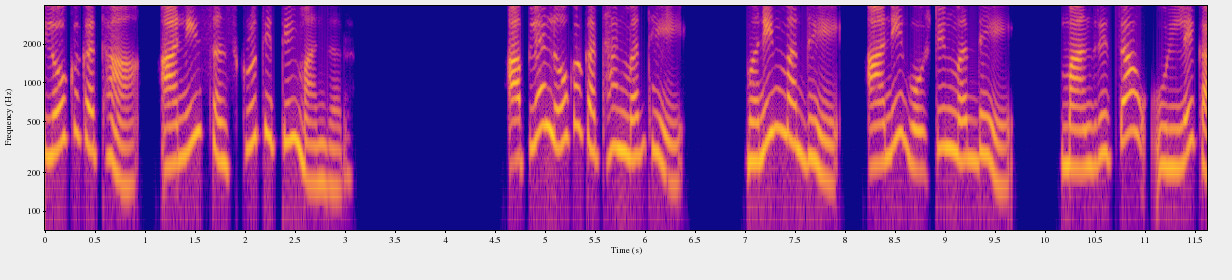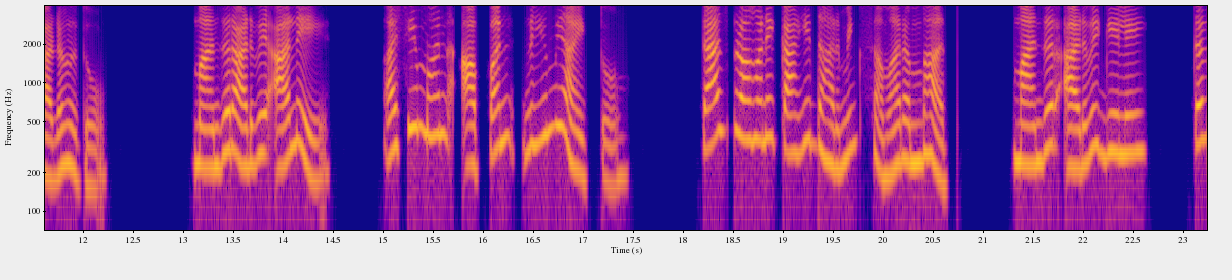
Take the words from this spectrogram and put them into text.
लोककथा आणि संस्कृतीतील मांजर. आपल्या लोककथांमध्ये म्हणींमध्ये आणि गोष्टींमध्ये मांजरीचा उल्लेख आढळतो. मांजर आडवे आले अशी म्हण आपण नेहमी ऐकतो. त्याचप्रमाणे काही धार्मिक समारंभात मांजर आडवे गेले तर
